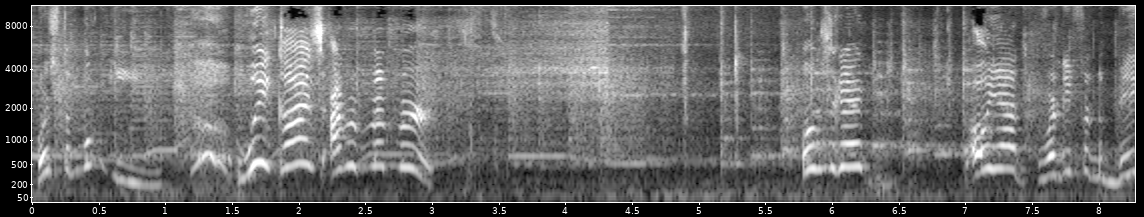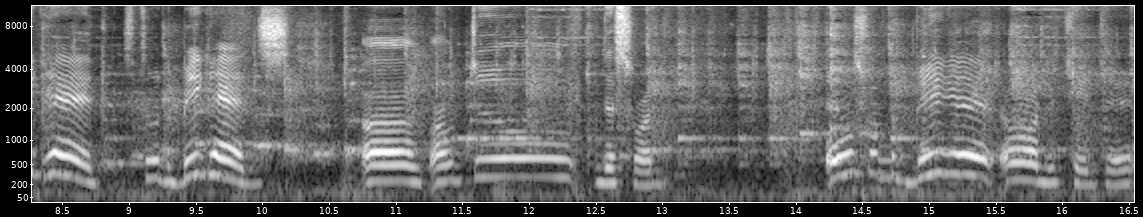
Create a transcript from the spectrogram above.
Where's the monkey? Wait, guys, I remember. What was it again? Oh yeah, ready for the big head. So the big heads. Um, I'll do this one. It was from the big head. Oh, they changed it.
